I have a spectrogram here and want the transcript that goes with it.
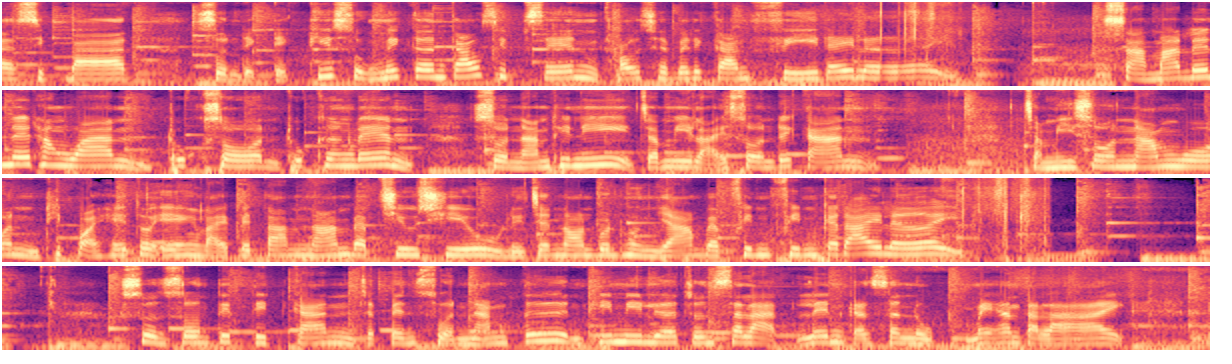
180 บาท ส่วนเด็กๆ ที่สูงไม่เกิน 90 เซนเขาใช้บริการฟรีได้เลยสามารถเล่นได้ทั้งวัน ทุกโซน ทุกเครื่องเล่น ส่วนน้ำที่นี่จะมีหลายโซนด้วยกัน จะมีโซนน้ำวนที่ปล่อยให้ตัวเองไหลไปตามน้ำแบบชิลๆหรือจะนอนบนห่วงยางแบบฟินๆก็ได้เลย ส่วนโซนติดๆกันจะเป็นสวนน้ำตื้นที่มีเรือจนสลัดเล่นกันสนุกไม่อันตราย เ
